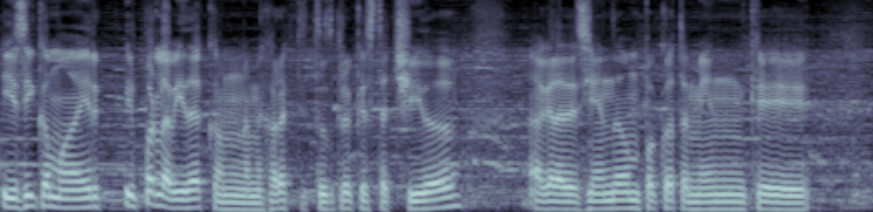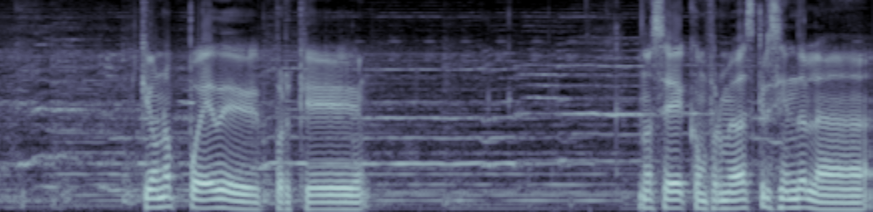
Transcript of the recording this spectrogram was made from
Y sí, como ir, ir por la vida con la mejor actitud creo que está chido. Agradeciendo un poco también que, que uno puede, porque, no sé, conforme vas creciendo la,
